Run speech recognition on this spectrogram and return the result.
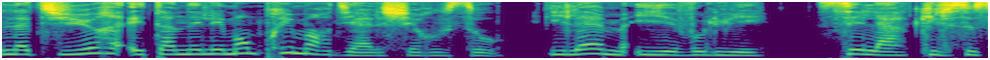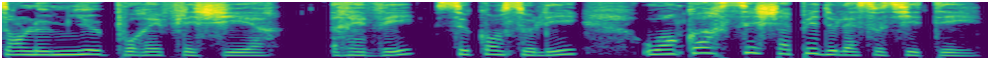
nature est un élément primordial chez Rousseau. Il aime y évoluer. C'est là qu'il se sent le mieux pour réfléchir, rêver, se consoler ou encore s'échapper de la société.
